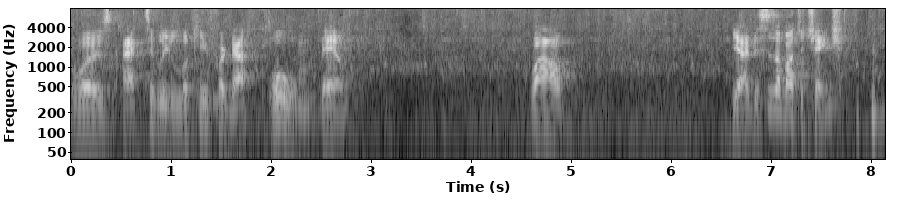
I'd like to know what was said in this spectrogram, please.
was actively looking for death. Oh, damn. Wow. Yeah, this is about to change.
